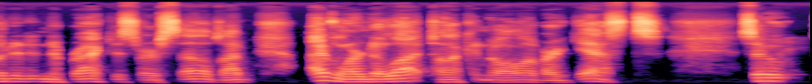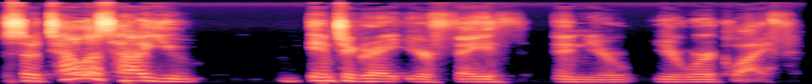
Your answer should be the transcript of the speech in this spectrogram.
put it into practice ourselves. I've I've learned a lot talking to all of our guests. So so tell us how you integrate your faith in your your work life.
